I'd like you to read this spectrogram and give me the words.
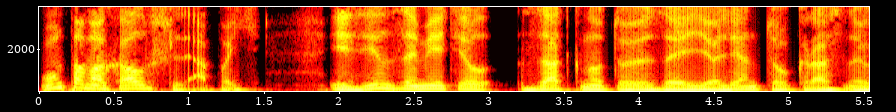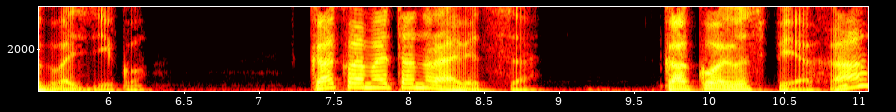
Он помахал шляпой, и Зин заметил заткнутую за ее ленту красную гвоздику. «Как вам это нравится?» «Какой успех, а?»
